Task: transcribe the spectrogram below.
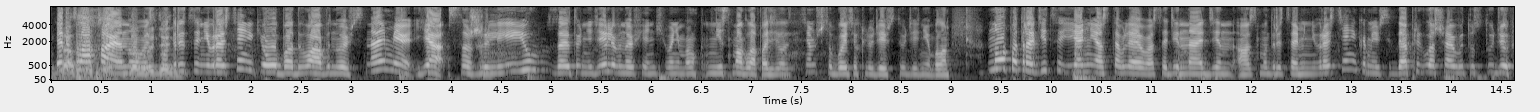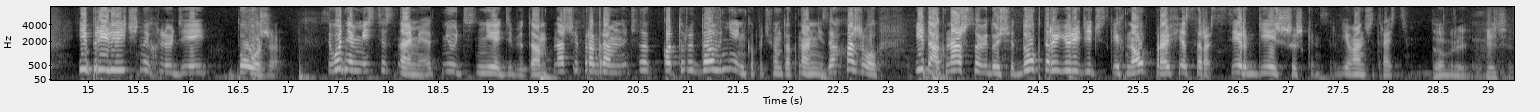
Это Здравствуйте. плохая Добрый новость. день. Мудрецы неврастенники, оба два вновь с нами. Я сожалею, за эту неделю вновь я ничего не, не смогла поделать с тем, чтобы этих людей в студии не было. Но по традиции я не оставляю вас один на один а, с мудрецами неврастенниками. Я всегда приглашаю в эту студию и приличных людей тоже. Сегодня вместе с нами отнюдь не дебютант нашей программы, но человек, который давненько почему-то к нам не захаживал. Итак, наш соведущий, доктор юридических наук, профессор Сергей Шишкин. Сергей Иванович, здрасте. Добрый вечер.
